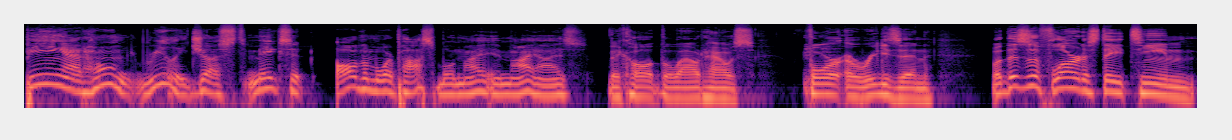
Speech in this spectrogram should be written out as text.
being at home really just makes it all the more possible in my in my eyes. They call it the Loud House for a reason. But this is a Florida State team.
